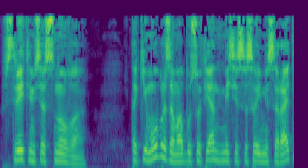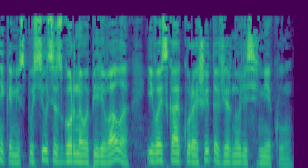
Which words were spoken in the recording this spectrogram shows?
встретимся снова». Таким образом, Абу Суфьян вместе со своими соратниками спустился с горного перевала, и войска Курайшитов вернулись в Мекку.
